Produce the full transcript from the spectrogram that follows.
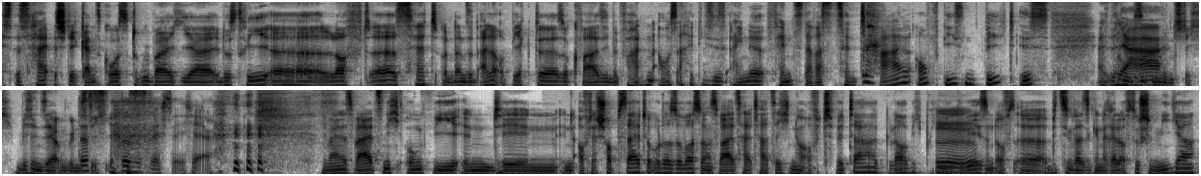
es ist halt, es steht ganz groß drüber hier Industrie-Loft-Set äh, äh, und dann sind alle Objekte so quasi mit vorhanden, außer halt dieses eine Fenster, was zentral auf diesem Bild ist. Also ist ja, ein bisschen ungünstig, ein bisschen sehr ungünstig. Das, das ist richtig, ja. Ich meine, es war jetzt nicht irgendwie in den, in, auf der Shop-Seite oder sowas, sondern es war jetzt halt tatsächlich nur auf Twitter, glaube ich, primär mhm. gewesen und auf, äh, beziehungsweise generell auf Social Media.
